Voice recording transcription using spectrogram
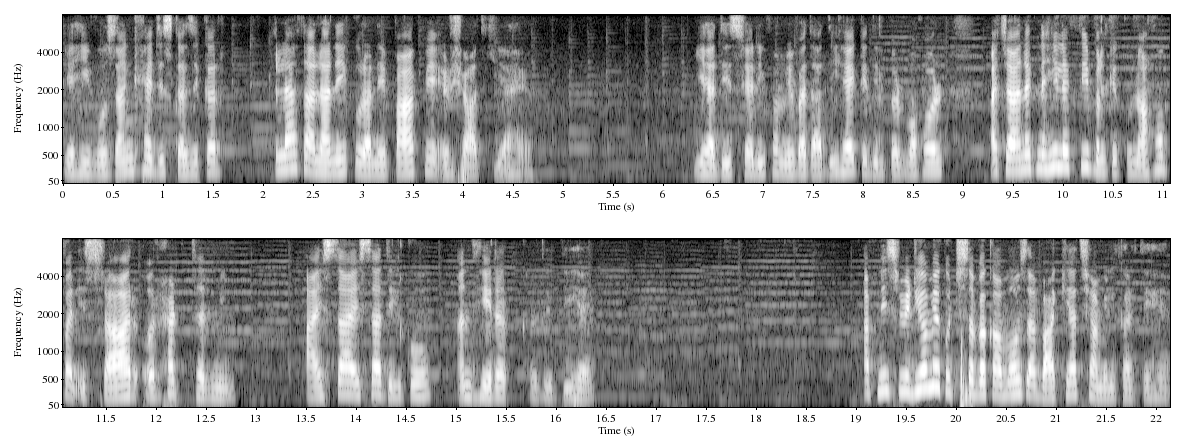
یہی وہ زنگ ہے جس کا ذکر اللہ تعالیٰ نے قرآن پاک میں ارشاد کیا ہے۔ یہ حدیث شریف ہمیں بتاتی ہے کہ دل پر مہر اچانک نہیں لگتی بلکہ گناہوں پر اصرار اور ہٹ دھرمی آہستہ آہستہ دل کو اندھیرا کر دیتی ہے۔ اپنی اس ویڈیو میں کچھ سبق آموز اور واقعات شامل کرتے ہیں۔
